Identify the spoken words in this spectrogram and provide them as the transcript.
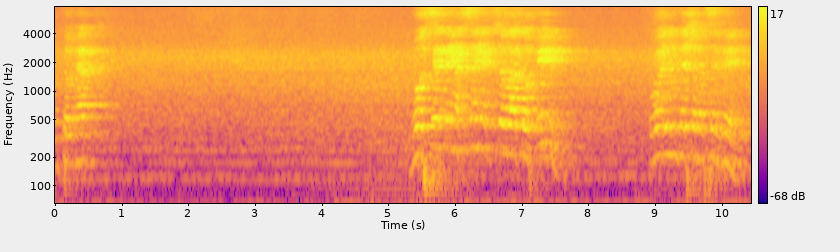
O teu neto? Você tem a senha do celular do teu filho? Ou ele não deixa você ver?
